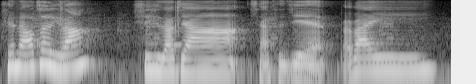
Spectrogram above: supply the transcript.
先聊到这里啦，谢谢大家，下次见，拜拜。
